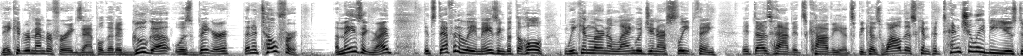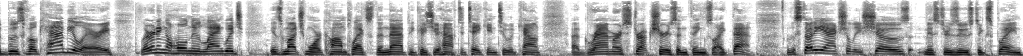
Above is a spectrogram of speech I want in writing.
they could remember, for example, that a guga was bigger than a topher. Amazing, right? It's definitely amazing, but the whole we can learn a language in our sleep thing, it does have its caveats because while this can potentially be used to boost vocabulary, learning a whole new language is much more complex than that because you have to take into account uh, grammar structures and things like that. The study actually shows, Mr. Züst explained,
